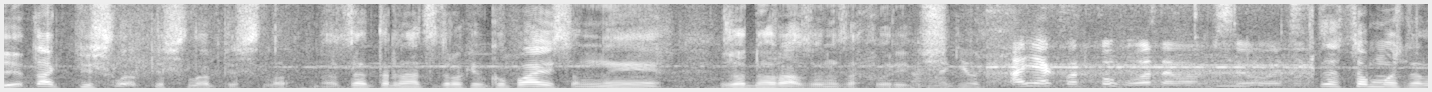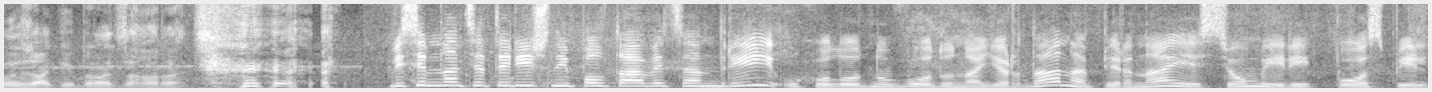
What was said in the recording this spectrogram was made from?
І так пішло, пішло, пішло. Це 13 років купаюся, ні, жодного разу не захворів. А як от погода вам сьогодні? Це, це можна лежаки брати загорати. 18-річний полтавець Андрій у холодну воду на Йордана пірнає сьомий рік поспіль.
